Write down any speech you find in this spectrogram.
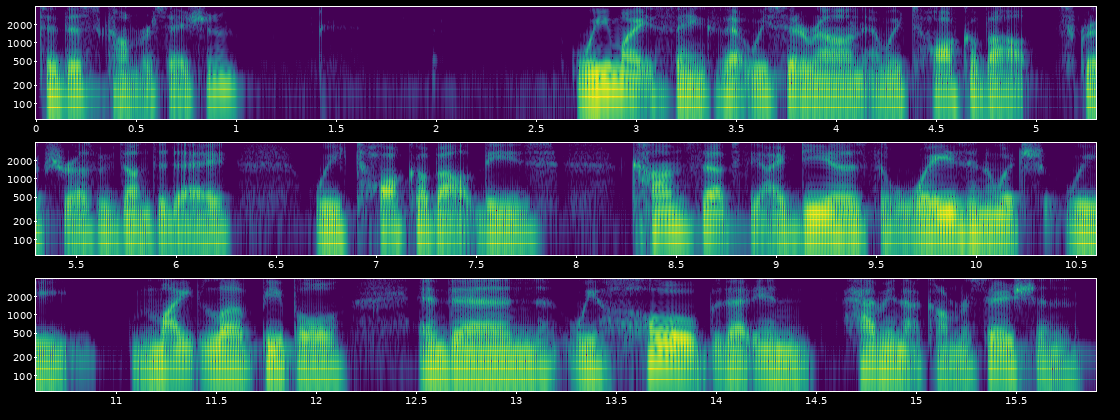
to this conversation, we might think that we sit around and we talk about scripture as we've done today. We talk about these concepts, the ideas, the ways in which we might love people. And then we hope that in having that conversation,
